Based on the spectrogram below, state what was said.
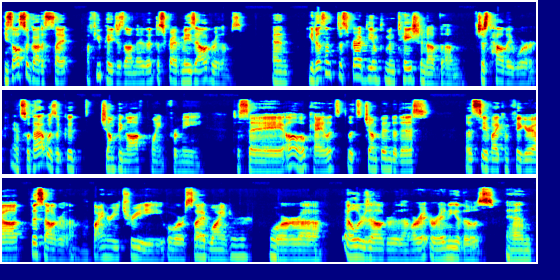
He's also got a site, a few pages on there that describe maze algorithms. And he doesn't describe the implementation of them, just how they work. And so that was a good jumping off point for me to say, oh, okay, let's, let's jump into this. Let's see if I can figure out this algorithm, binary tree or Sidewinder or, uh, Eller's algorithm or, or any of those. And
